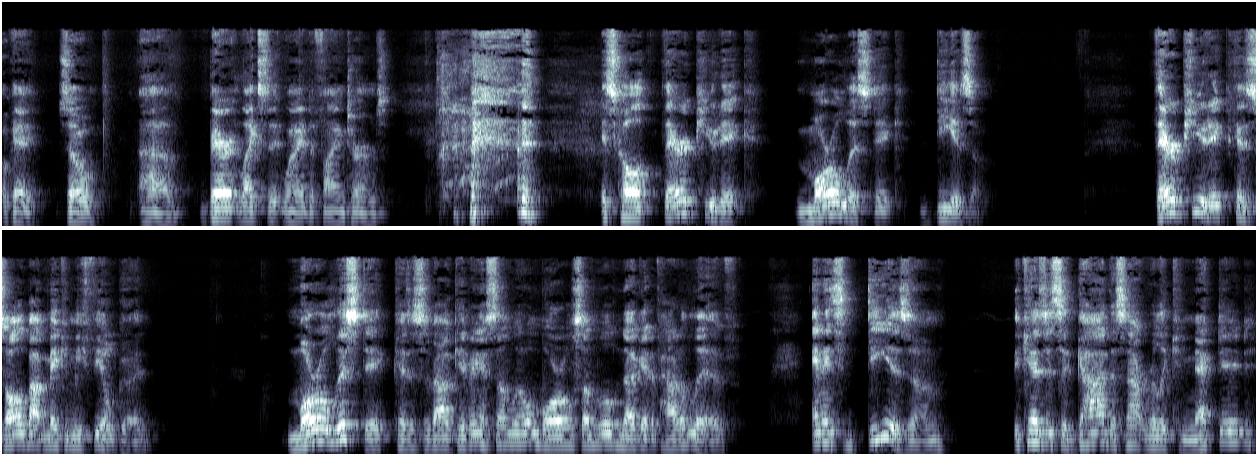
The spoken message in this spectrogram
okay. So, uh, Barrett likes it when I define terms. It's called therapeutic moralistic deism. Therapeutic because it's all about making me feel good. Moralistic because it's about giving us some little moral, some little nugget of how to live. And it's deism because it's a God that's not really connected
